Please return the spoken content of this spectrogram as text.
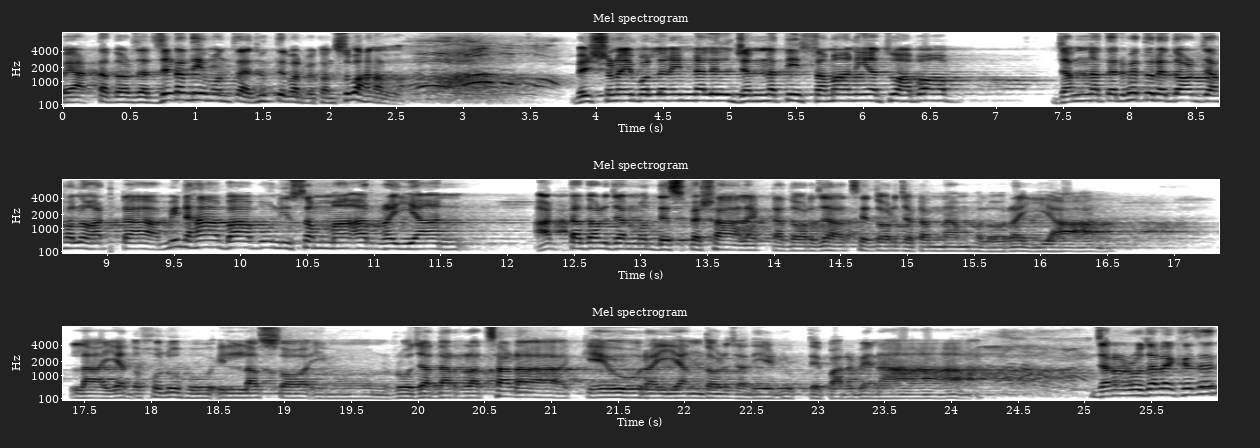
ওই আটটা দরজা যেটা দিয়ে মন চায় ঢুকতে পারবে কোন? সুবহানাল্লাহ। বিষ্ণুই বললেন ইন্নালিল জান্নাতি সামানিয়াতু আবাব জান্নাতের ভেতরে দরজা হলো আটটা। মিনহা বাবুন ইসাম্মা আর রাইয়ান আটটা দরজার মধ্যে স্পেশাল একটা দরজা আছে, দরজাটার নাম হলো রাইয়ান। ইল্লা ইমুন রোজাদাররা ছাড়া কেউ রাইয়ান দরজা দিয়ে ঢুকতে পারবে না। যারা রোজা রেখেছেন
